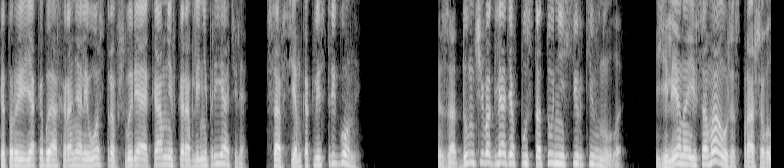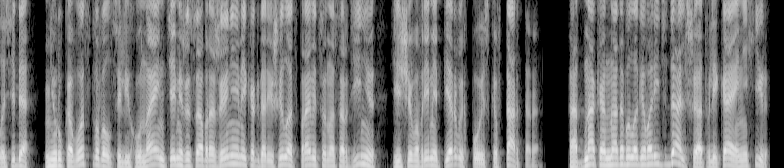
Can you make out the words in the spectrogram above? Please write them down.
которые якобы охраняли остров, швыряя камни в корабли неприятеля, совсем как листригоны. Задумчиво глядя в пустоту, Нехир кивнула. Елена и сама уже спрашивала себя, не руководствовался ли Хунайн теми же соображениями, когда решил отправиться на Сардинию еще во время первых поисков Тартара. Однако надо было говорить дальше, отвлекая Нехир,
